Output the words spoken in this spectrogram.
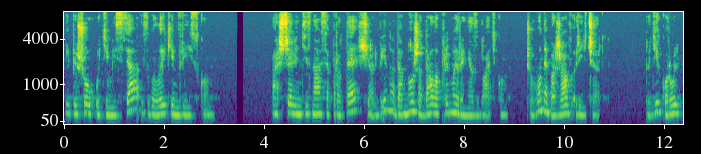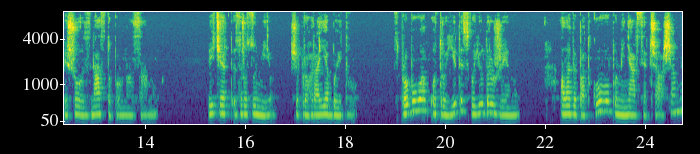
і пішов у ті місця з великим військом. А ще він дізнався про те, що Альбіна давно жадала примирення з батьком, чого не бажав Річард. Тоді король пішов з наступом на замок. Річард зрозумів, що програє битву. Спробував отруїти свою дружину, але випадково помінявся чашами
